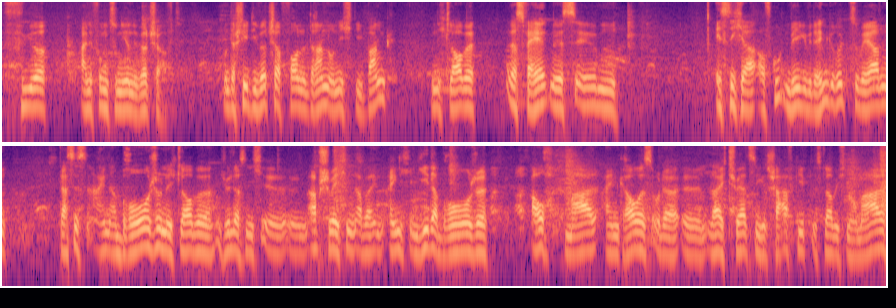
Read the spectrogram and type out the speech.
für eine funktionierende Wirtschaft. Und da steht die Wirtschaft vorne dran und nicht die Bank. Und ich glaube, das Verhältnis ähm, ist sicher auf gutem Wege wieder hingerückt zu werden. Das ist in einer Branche, und ich glaube, ich will das nicht äh, abschwächen, aber in, eigentlich in jeder Branche auch mal ein graues oder äh, leicht schwärzliches Schaf gibt, ist, glaube ich, normal.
